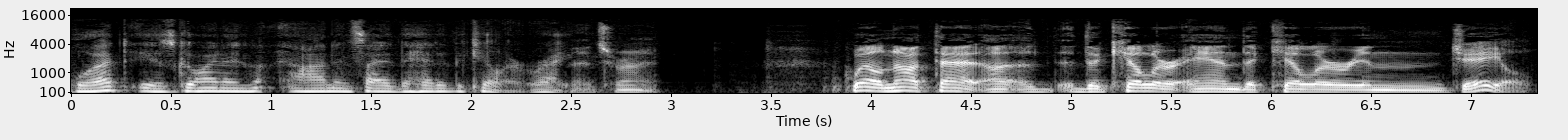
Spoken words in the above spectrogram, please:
What is going on inside the head of the killer? Right. That's right. Well, not that uh, the killer and the killer in jail.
